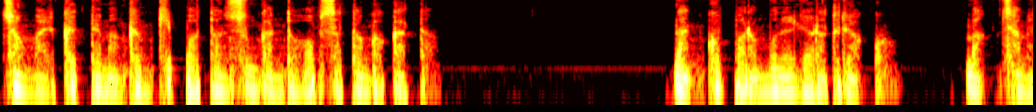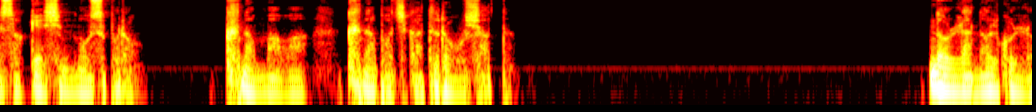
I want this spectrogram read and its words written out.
정말 그때만큼 기뻤던 순간도 없었던 것 같다. 난 곧바로 문을 열어드렸고 막 잠에서 깨신 모습으로 큰엄마와 큰아버지가 들어오셨다. 놀란 얼굴로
